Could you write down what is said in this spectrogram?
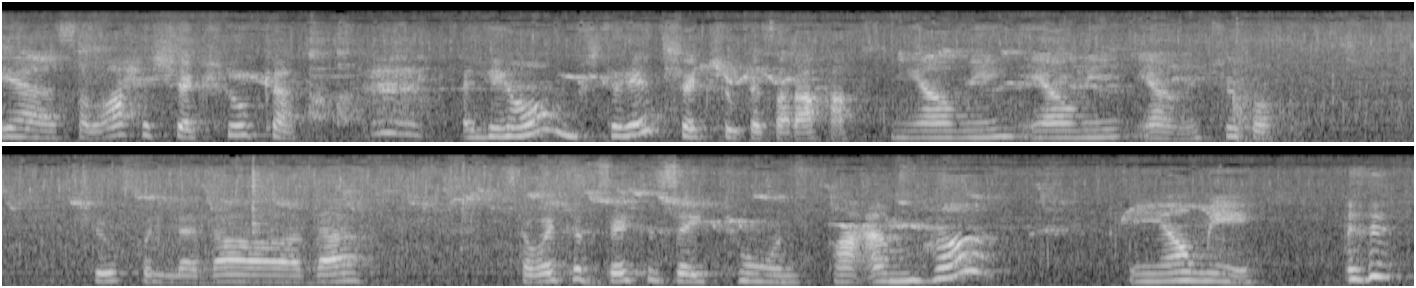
يا صباح الشكشوكة. اليوم اشتهيت شكشوكة صراحة. يومي يومي يومي. شوفوا. شوفوا اللذاذة. سويتها بزيت الزيتون. طعمها يومي.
